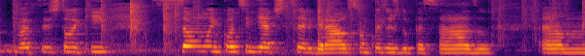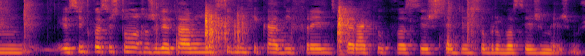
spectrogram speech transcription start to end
Vocês estão aqui, são encontros imediatos de terceiro grau, são coisas do passado. Um, eu sinto que vocês estão a resgatar um significado diferente para aquilo que vocês sentem sobre vocês mesmos.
